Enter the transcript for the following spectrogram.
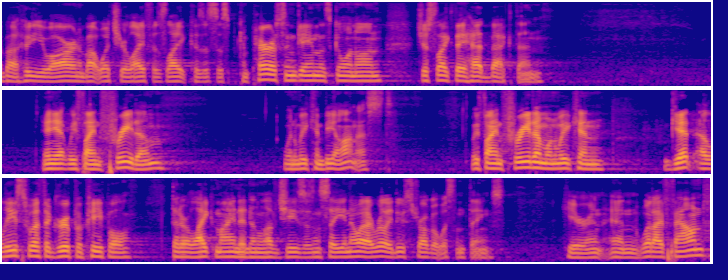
about who you are and about what your life is like because it's this comparison game that's going on, just like they had back then. And yet we find freedom when we can be honest. We find freedom when we can get at least with a group of people that are like minded and love Jesus and say, you know what, I really do struggle with some things here. And, and what I've found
